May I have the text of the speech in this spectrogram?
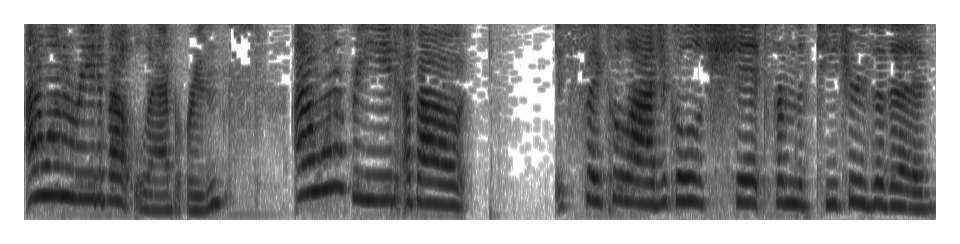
I don't want to read about labyrinths. I don't want to read about psychological shit from the teachers of the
